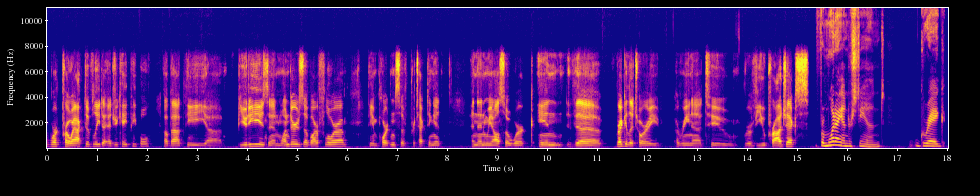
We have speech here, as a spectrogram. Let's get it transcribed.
work proactively to educate people about the uh, beauties and wonders of our flora, the importance of protecting it. And then we also work in the regulatory arena to review projects. From what I understand, Greg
